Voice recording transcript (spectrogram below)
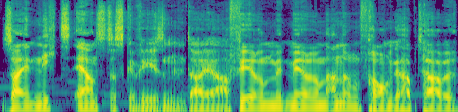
sei nichts Ernstes gewesen, da er Affären mit mehreren anderen Frauen gehabt habe.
